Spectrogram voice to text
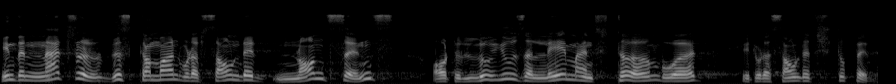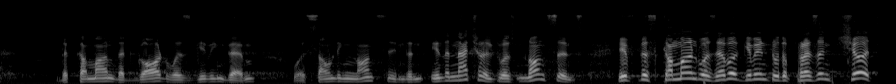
In the natural, this command would have sounded nonsense, or to use a layman's term word, it would have sounded stupid. The command that God was giving them was sounding nonsense. In the, in the natural, it was nonsense. If this command was ever given to the present church,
